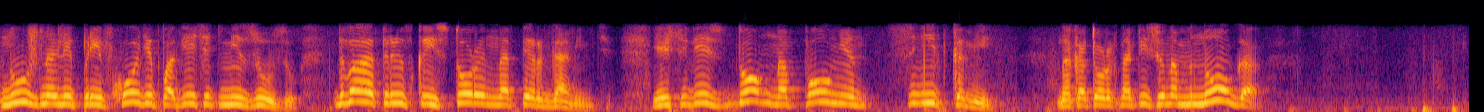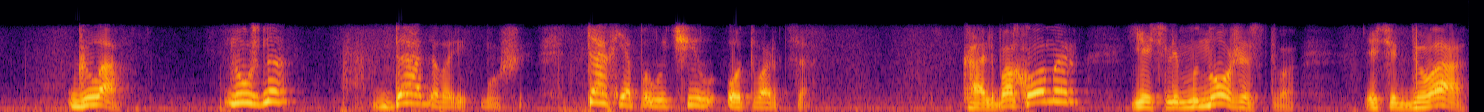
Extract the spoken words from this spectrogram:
Нужно ли при входе повесить мизузу? Два отрывка из Торы на пергаменте. Если весь дом наполнен свитками, на которых написано много глав, нужно? Да, говорит Муше. Так я получил от Творца. Кальбахомер, если множество, если два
